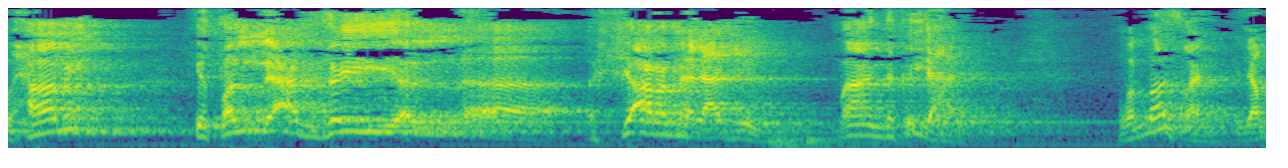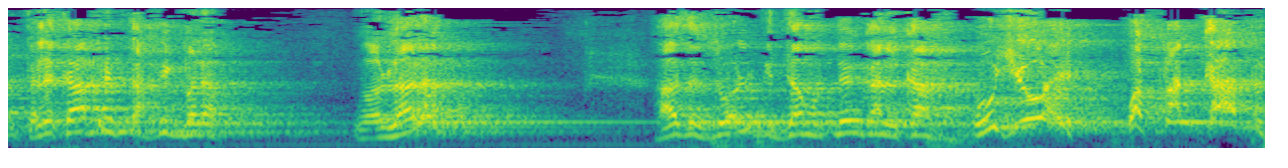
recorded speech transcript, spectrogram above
محامي يطلعك زي الشعر من العجين ما عندك أي حاجة. والله صحيح. إذا قلت له كافر يفتح فيك بلاغ يقول لا لا. هذا الزول قدامه اثنين قال الكافر. هو شيوعي. وطن كافر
